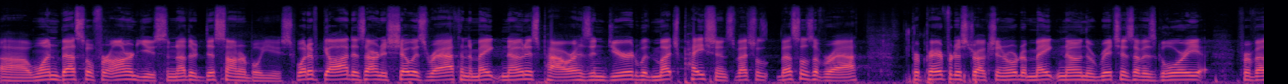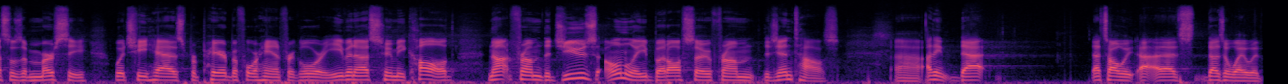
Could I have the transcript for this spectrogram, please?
uh, one vessel for honored use, another dishonorable use. What if God, desiring to show his wrath and to make known his power, has endured with much patience vessels, vessels of wrath, prepared for destruction, in order to make known the riches of his glory for vessels of mercy, which he has prepared beforehand for glory, even us whom he called, not from the Jews only, but also from the Gentiles? Uh, I think that that's all we uh, that's does away with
